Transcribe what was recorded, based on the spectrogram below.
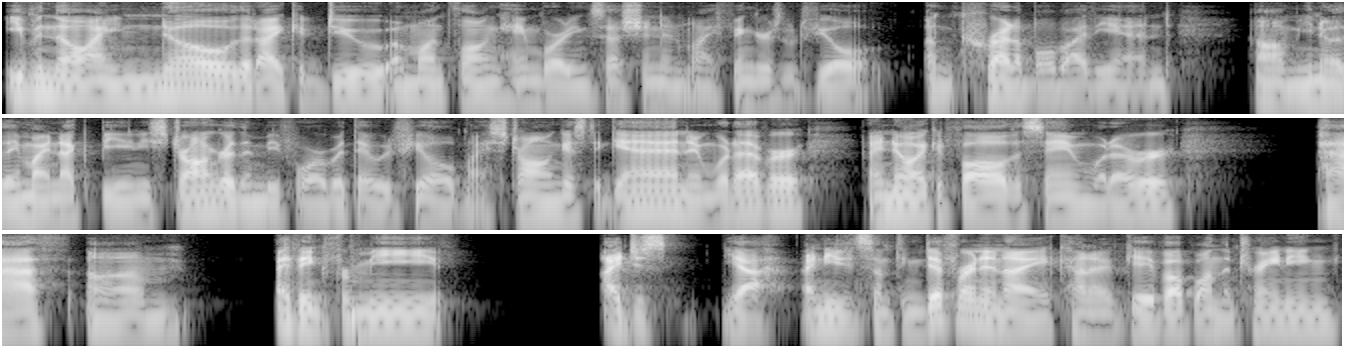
even though i know that i could do a month long hangboarding session and my fingers would feel incredible by the end. Um, you know they might not be any stronger than before but they would feel my strongest again and whatever. I know i could follow the same whatever path. Um, i think for me i just yeah i needed something different and i kind of gave up on the training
